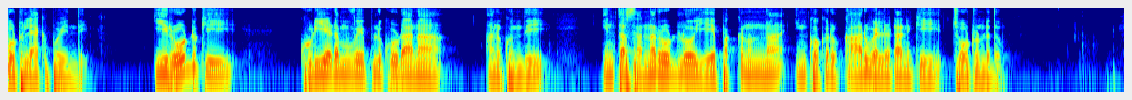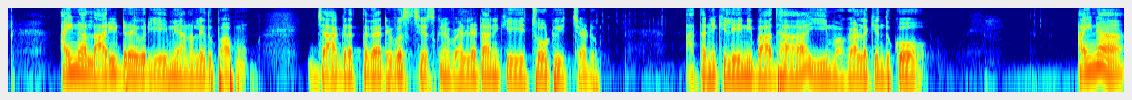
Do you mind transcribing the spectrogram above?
చోటు లేకపోయింది. ఈ రోడ్డుకి కుడి ఎడమ వైపులు కూడానా అనుకుంది. ఇంత సన్న రోడ్లో ఏ పక్కనున్నా ఇంకొకరు కారు వెళ్ళడానికి చోటుండదు. అయినా లారీ డ్రైవర్ ఏమీ అనలేదు పాపం. జాగ్రత్తగా రివర్స్ చేసుకుని వెళ్ళటానికి చోటు ఇచ్చాడు. అతనికి లేని బాధ ఈ మొగాళ్ళకెందుకో? అయినా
